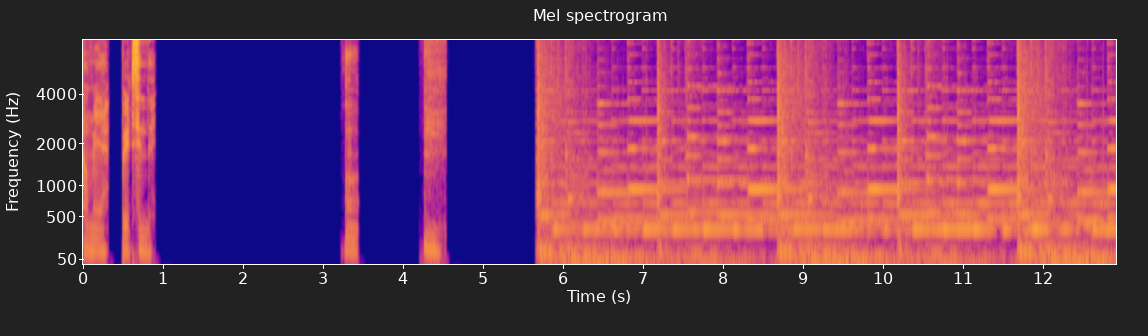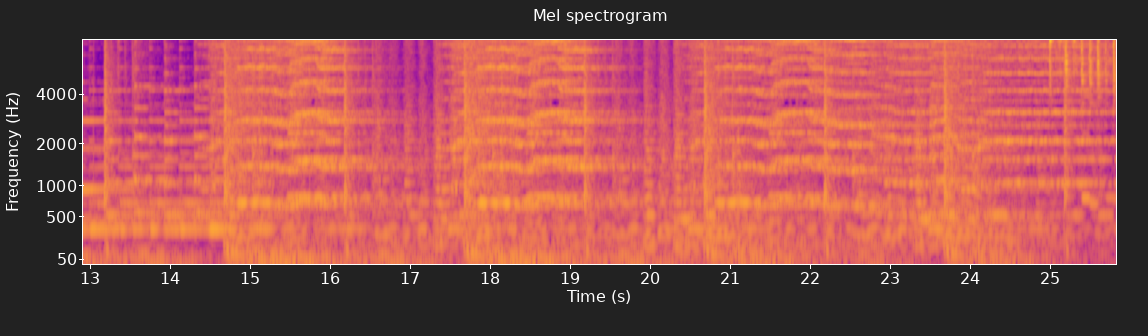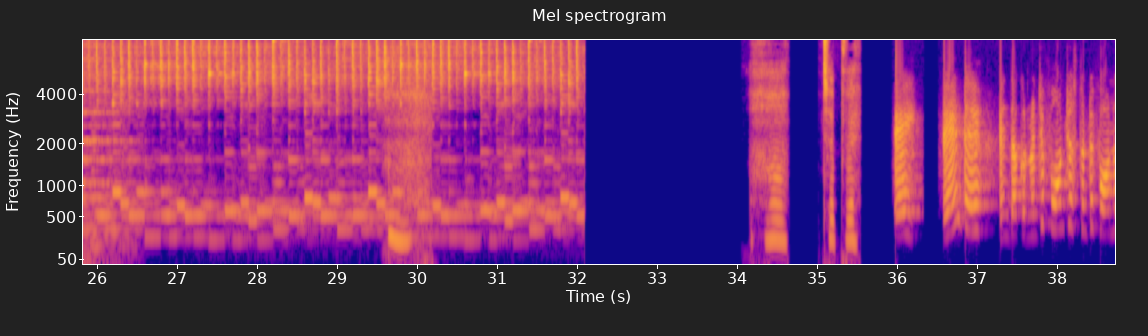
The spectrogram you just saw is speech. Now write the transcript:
అమ్మయ్య పెట్టింది. చెప్పవే. ఏయ్ ఏంటే? ఇందాక నుంచి ఫోన్ చేస్తుంటే ఫోన్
